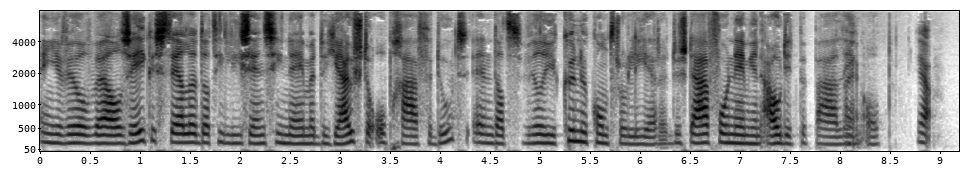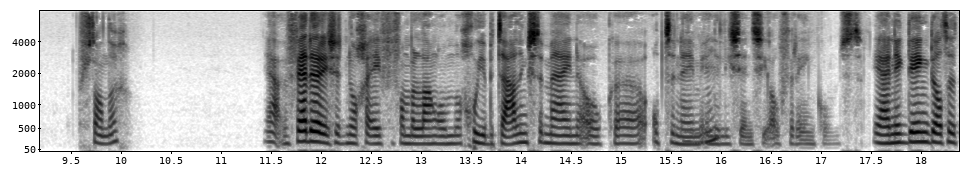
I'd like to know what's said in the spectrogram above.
En je wil wel zeker stellen dat die licentienemer de juiste opgave doet. En dat wil je kunnen controleren. Dus daarvoor neem je een auditbepaling ja. op. Ja, verstandig. Ja, verder is het nog even van belang om goede betalingstermijnen ook uh, op te nemen mm -hmm. in de licentieovereenkomst. Ja, en ik denk dat het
